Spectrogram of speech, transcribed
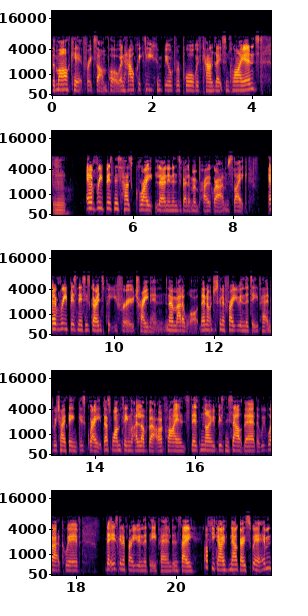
the market, for example, and how quickly you can build rapport with candidates and clients Mm. every business has great learning and development programs. Like every business is going to put you through training no matter what. They're not just going to throw you in the deep end, which I think is great. That's one thing that I love about our clients. There's no business out there that we work with that is going to throw you in the deep end and say, off you go, now go swim.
